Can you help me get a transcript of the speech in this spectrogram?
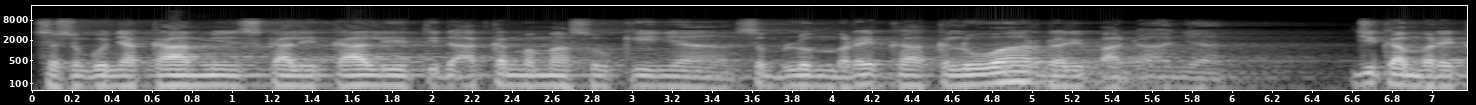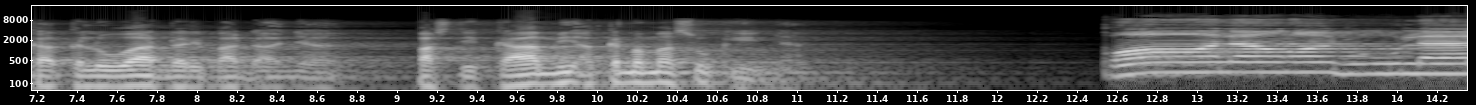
Sesungguhnya kami sekali-kali tidak akan memasukinya sebelum mereka keluar daripadanya. Jika mereka keluar daripadanya, pasti kami akan memasukinya. Qala rajulah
